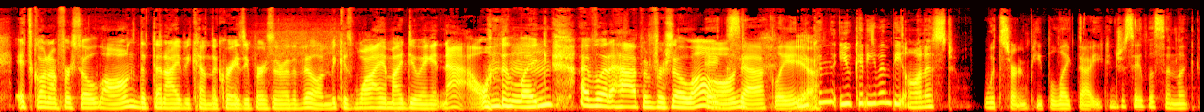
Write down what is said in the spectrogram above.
it's gone on for so long that then I become the crazy person or the villain because why am I doing it now? Mm-hmm. like I've let it happen for so long. Exactly. And Yeah. you can you can even be honest with certain people like that. You can just say, listen, like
